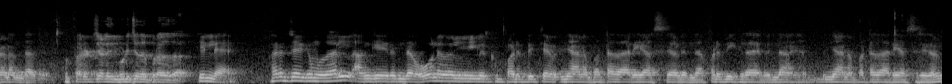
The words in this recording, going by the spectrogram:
நடந்தது. பரீட்சை எழுதி முடிச்சது பிறகுதான்? இல்லை. பரீட்சைக்கு முதல் அங்கே இருந்த ஓ லெவலுக்கு படிப்பித்த விஞ்ஞான பட்டதாரி ஆசிரியர்கள் இந்த படிப்பிக்கிற விஞ்ஞான விஞ்ஞான பட்டதாரி ஆசிரியர்கள்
